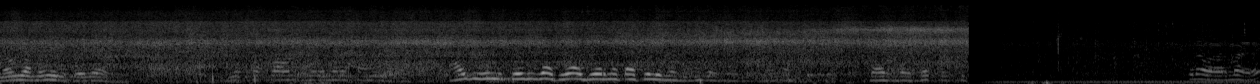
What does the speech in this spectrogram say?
નવ્યા મહિને હાજી હું કોઈ ગયા જોવા જોરને કાચેલી નથી પૂરા વારમાં રે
